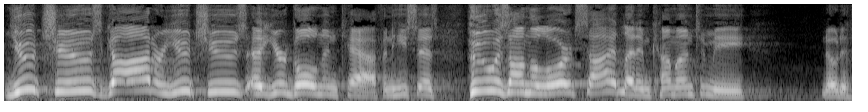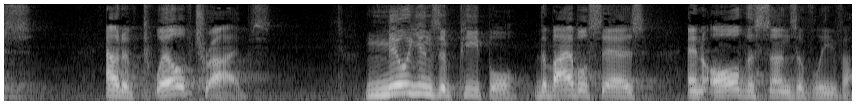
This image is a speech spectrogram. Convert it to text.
you choose God or you choose uh, your golden calf. And he says, Who is on the Lord's side? Let him come unto me. Notice, out of 12 tribes, millions of people, the Bible says, and all the sons of Levi.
